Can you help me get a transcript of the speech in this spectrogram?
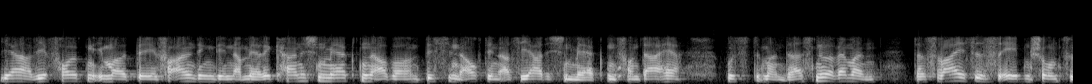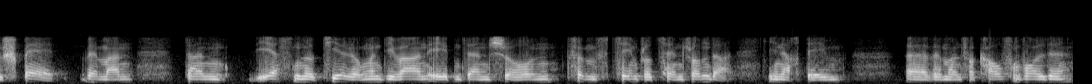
Ja, wir folgen immer den, vor allen Dingen den amerikanischen Märkten, aber ein bisschen auch den asiatischen Märkten. Von daher wusste man das. Nur wenn man das weiß, ist es eben schon zu spät. Wenn man dann die ersten Notierungen, die waren eben dann schon 5, 10 Prozent runter je nachdem, äh, wenn man verkaufen wollte,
